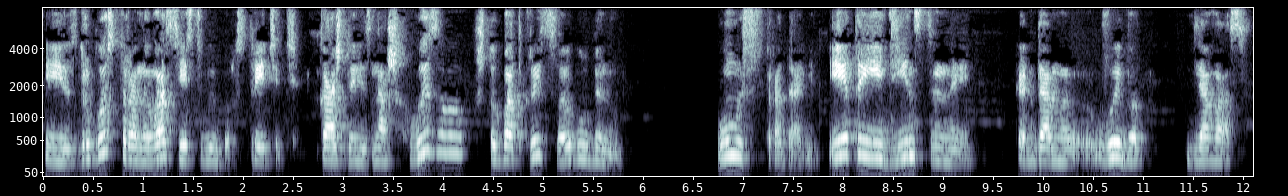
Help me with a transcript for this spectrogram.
И с другой стороны, у вас есть выбор встретить каждый из наших вызовов, чтобы открыть свою глубину, ум и сострадание. И это единственный, когда мы выбор для вас.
